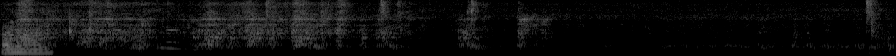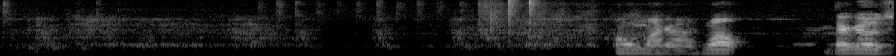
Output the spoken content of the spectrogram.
Come on. Oh my god. Well, there goes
